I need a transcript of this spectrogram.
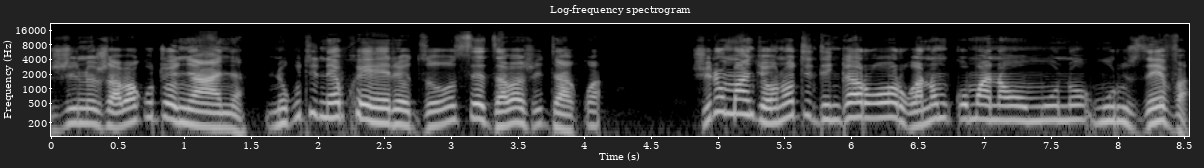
zvinhu zvava kutonyanya nokuti nepwere dzose dzava zvidhakwa. Zvino manje unoti ndingaroorwa nomukomana womuno muruzevha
